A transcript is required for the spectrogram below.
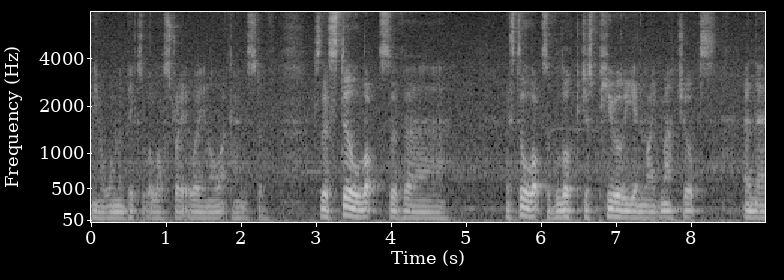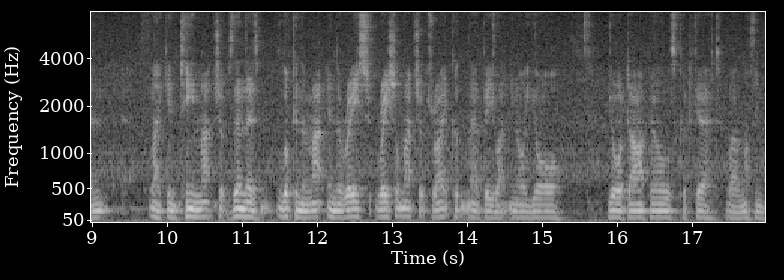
You know, one of them picks up a loss straight away and all that kind of stuff. So there's still lots of uh, there's still lots of luck just purely in like matchups, and then like in team matchups. Then there's luck in the mat in the race racial matchups, right? Couldn't there be like you know your your Dark Elves could get. Well nothing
